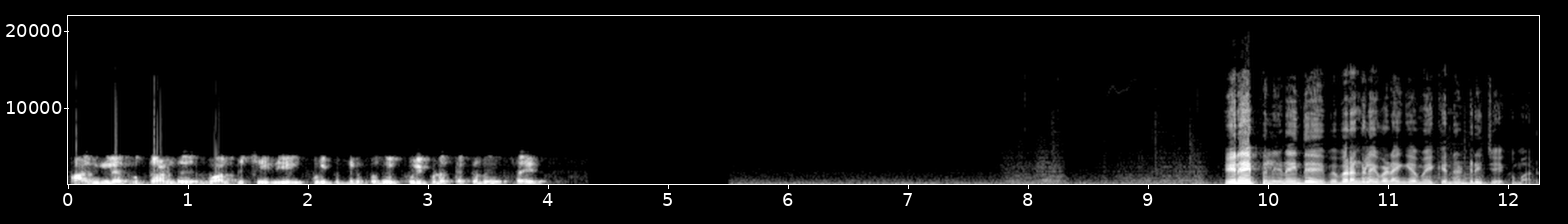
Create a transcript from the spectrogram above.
ஆங்கில புத்தாண்டு வாழ்த்துச் செய்தியில் குறிப்பிட்டிருப்பது குறிப்பிடத்தக்கது செய்தி. இணைப்பில் இணைந்து விவரங்களை வழங்கியமைக்கு நன்றி ஜெயக்குமார்.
